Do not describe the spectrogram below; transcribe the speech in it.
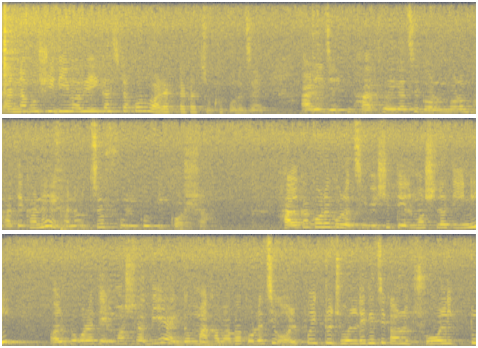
রান্না বসিয়ে দিয়ে ভাবে এই কাজটা করব, আর একটা কাজ চোখে পড়ে যায়। আর এই যে ভাত হয়ে গেছে গরম গরম ভাত এখানে এখানে হচ্ছে ফুলকপি কষা। হালকা করে করেছি, বেশি তেল মশলা দিইনি, অল্প করে তেল মশলা দিয়ে একদম মাখা মাখা করেছি। অল্প একটু ঝোল রেখেছি কারণ ঝোল একটু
